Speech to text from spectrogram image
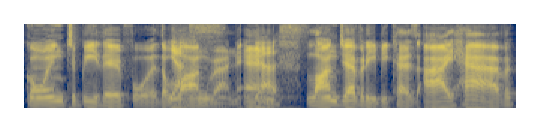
going to be there for the Yes. long run and Yes. longevity. Because I have.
